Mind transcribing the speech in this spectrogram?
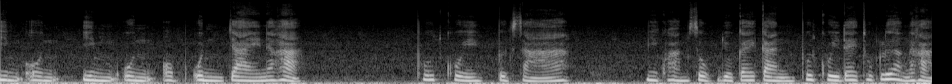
อิ่มอุ่น อิ่มอุ่น อบอุ่นใจนะคะ พูดคุยปรึกษา มีความสุขอยู่ใกล้กัน พูดคุยได้ทุกเรื่องนะคะ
